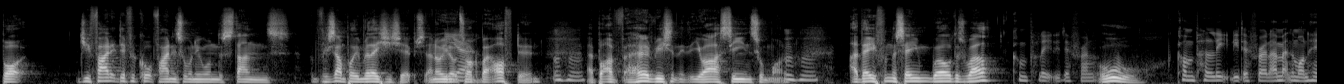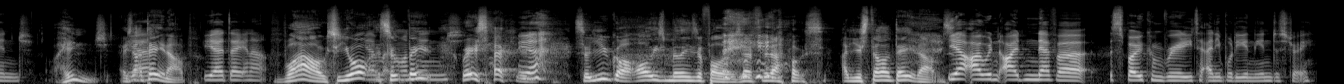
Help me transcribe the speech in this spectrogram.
but do you find it difficult finding someone who understands for example in relationships I know you don't Yeah. Mm-hmm. talk about it often uh, but I've heard recently that you are seeing someone are they from the same world as well Completely different. Ooh Completely different. I met them on Hinge. Hinge is that a dating app Yeah, dating app. Wow. So you're Yeah, so wait, wait a second. Yeah. So you've got all these millions of followers everything else, and you're still on dating apps. Yeah, I would. I'd never spoken really to anybody in the industry.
